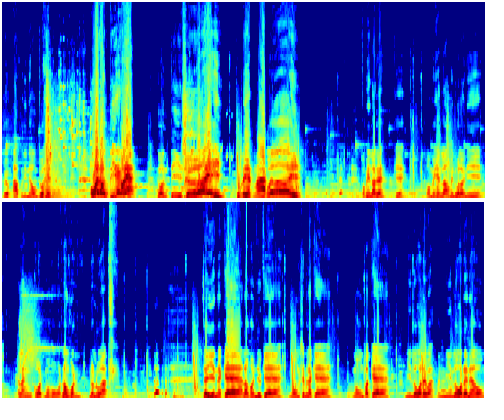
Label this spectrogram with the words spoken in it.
เวลอัพตัวนี้นะผมด้วย โอ้โดนตีได้ไงวะเนี่ยโดนตีเฉยทุเรศมากเลยเขาไม่เห็นเราด้วยโอเคเขาไม่เห็นเราไม่รู้ว่าเรานี่กำลังโกรธโมโหล่องหนรัวๆใจเย็นนะแกล่องหนอยู่แกงงใช่ไหมล่ะแกงงปะแก มีโล่ด้วยวะมันมีโล่ด้วยนะผม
